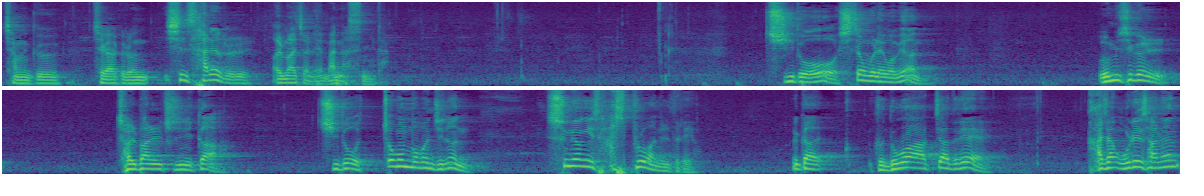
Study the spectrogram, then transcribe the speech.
참 그 제가 그런 실사례를 얼마 전에 만났습니다. 쥐도 실험을 해보면 음식을 절반을 줄이니까 쥐도 조금 먹은 쥐는 수명이 40%가 늘더래요. 그러니까 그 노화학자들의 가장 오래 사는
